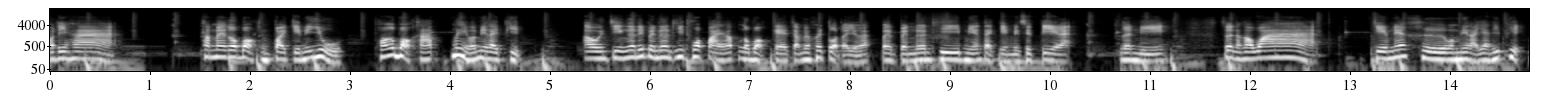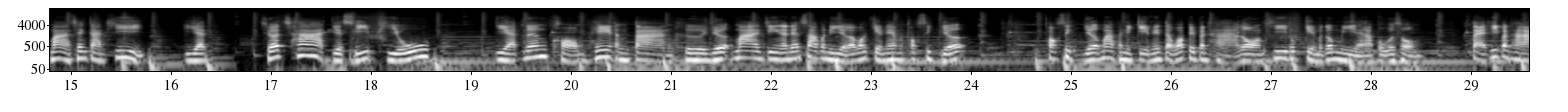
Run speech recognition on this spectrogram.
ข้อที่ 5ทำไมเราบอกถึงปล่อยเกมนี้อยู่ เพราะเราบอกครับไม่เห็นว่ามีอะไรผิด เอาจริงๆเรื่องนี้เป็นเรื่องที่ทั่วไปครับโนบอกแกจะไม่ค่อยตรวจอะไรเยอะเป็นเป็นเรื่องที่มีตั้งแต่เกมมิซิตี้แหละเรื่องนี้ ซึ่งนะครับว่าเกมนี้คือมันมีหลายอย่างที่ผิดมาก เช่นการที่เหยียดเชื้อชาติเหยียดสีผิวเหยียดเรื่องของเพศต่างๆ คือเยอะมากจริงๆอันนี้ทราบมาดีอยู่แล้วว่าเกมนี้มันท็อกซิกเยอะท็อกซิกเยอะมากภายในเกมนี้แต่ว่าเป็นปัญหารองที่ทุกเกมมันก็มีนะครับคุณผู้ชม แต่ที่ปัญหาห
